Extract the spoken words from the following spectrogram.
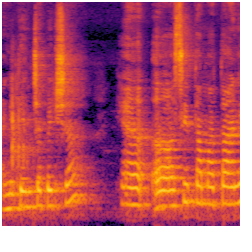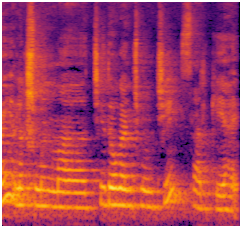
आणि त्यांच्यापेक्षा ह्या सीतामाता आणि लक्ष्मणमाची दोघांची उंची सारखी आहे.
